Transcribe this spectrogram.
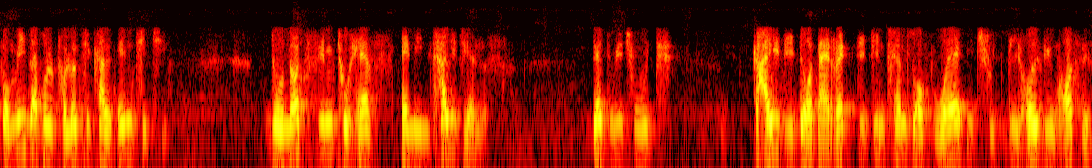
formidable political entity do not seem to have an intelligence that which would guide it or direct it in terms of where it should be holding horses,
